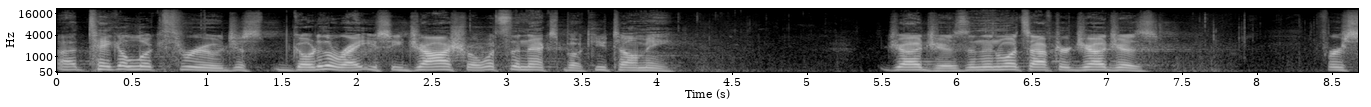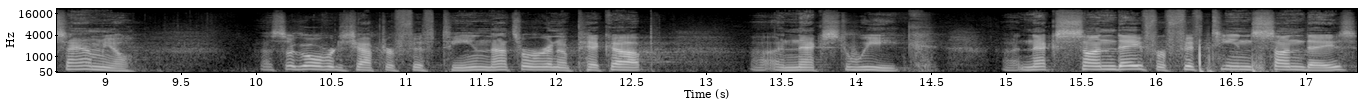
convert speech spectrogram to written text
uh, take a look through. Just go to the right, you see Joshua. What's the next book? You tell me. Judges. And then what's after Judges? First Samuel. Uh, so go over to chapter 15. That's where we're going to pick up uh, next week. Uh, next Sunday, for 15 Sundays,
